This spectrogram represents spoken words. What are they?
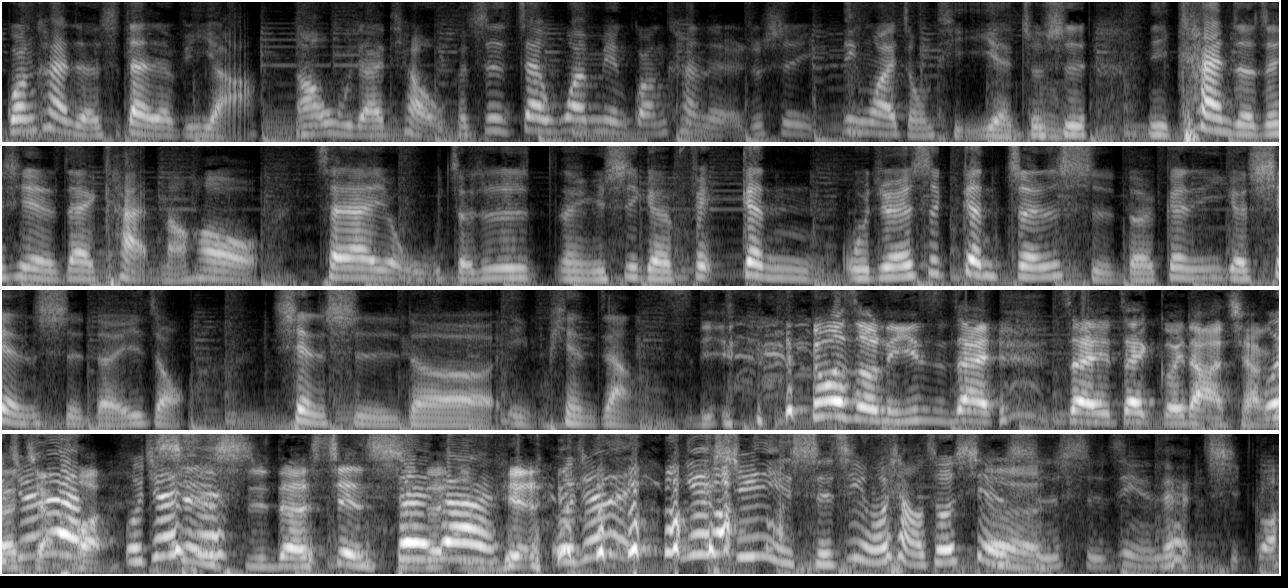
观看者是带着 VR，然后舞者在跳舞，可是在外面观看的人就是另外一种体验，就是你看着这些人在看，然后现在有舞者，就是等于是一个非更，我觉得是更真实的、更一个现实的一种。现实的影片这样子，你 为什么你一直在在在鬼打墙？我觉得，我觉得现实的现实的影片，我觉得因为虚拟实境，我想说现实实境也是很奇怪。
